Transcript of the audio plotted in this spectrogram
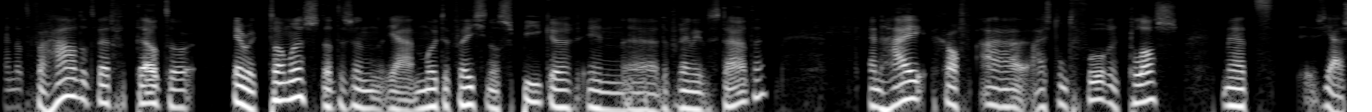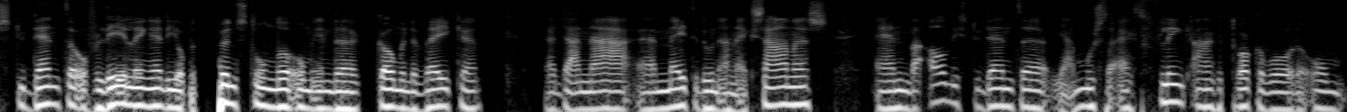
En dat verhaal dat werd verteld door Eric Thomas, dat is een ja, motivational speaker in uh, de Verenigde Staten. En hij, gaf, uh, hij stond voor een klas met ja, studenten of leerlingen die op het punt stonden om in de komende weken daarna mee te doen aan examens. En bij al die studenten ja, moest er echt flink aangetrokken worden om,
